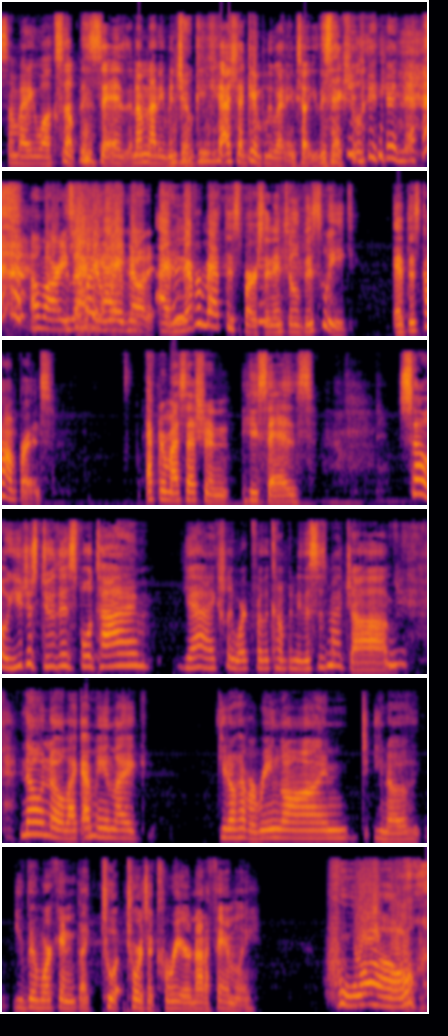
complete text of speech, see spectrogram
somebody walks up and says, and I'm not even joking, gosh, I can't believe I didn't tell you this actually. I'm already laughing, Somebody- waiting I've, on it. I've never met this person until this week at this conference. After my session, he says, So you just do this full time? Yeah, I actually work for the company. This is my job. No, no, like, I mean, like, you don't have a ring on, you know, you've been working like to, towards a career, not a family. Whoa.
